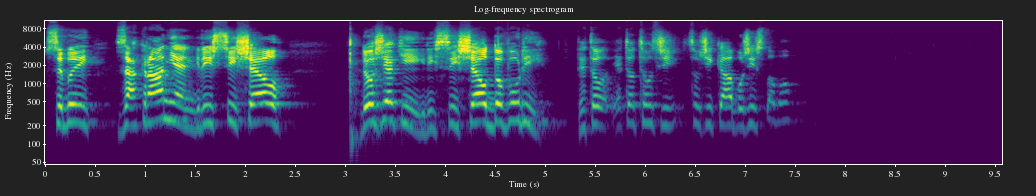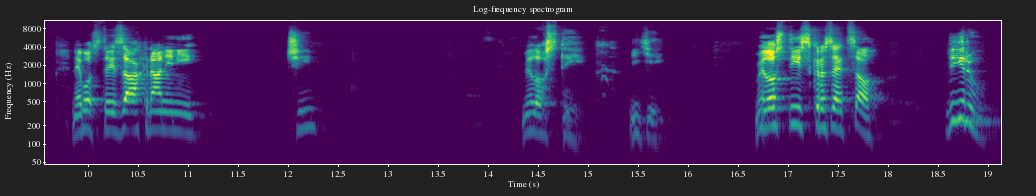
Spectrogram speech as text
Jsi byl zachráněn, když jsi šel do řeky, když jsi šel do vody. Je to, je to to, co říká Boží slovo? Nebo jste zachráněni čím? Milostí. Díky. Milostí skrze co? Víru.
